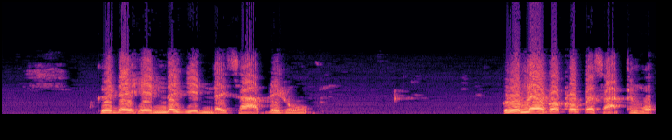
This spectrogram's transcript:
ำคือได้เห็นได้ยินได้ทราบได้รู้ รวมแล้วก็ครบประสาททั้งหก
